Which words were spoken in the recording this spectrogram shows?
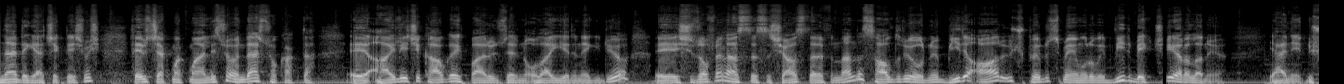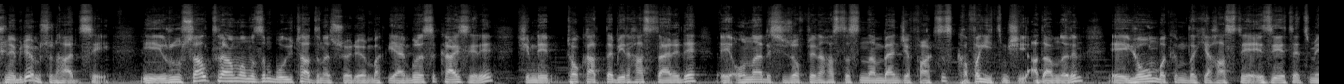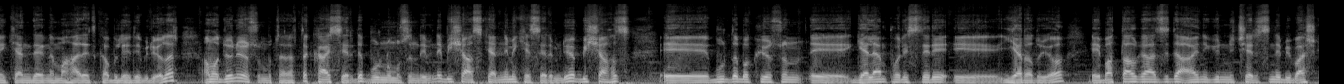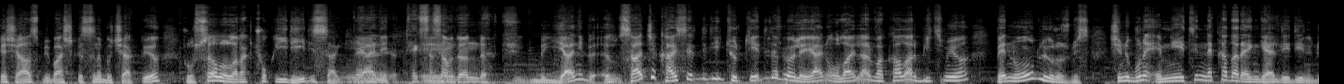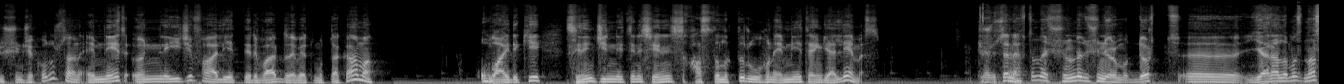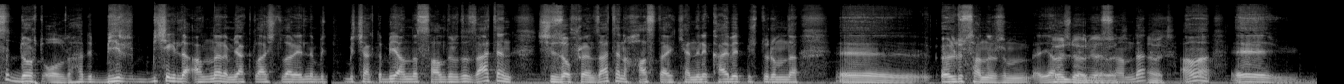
Nerede gerçekleşmiş? Fevzi Çakmak Mahallesi Önder Sokak'ta. E, aile içi kavga ihbarı üzerine olay yerine gidiyor. E, şizofren hastası şahıs tarafından da saldırıya uğranıyor. Biri ağır 3 polis memuru ve bir bekçi yaralanıyor. Yani düşünebiliyor musun hadiseyi? E, ruhsal travmamızın boyutu adına söylüyorum. Bak yani burası Kayseri. Şimdi Tokat'ta bir hastanede e, onlar da şizofreni hastasından bence farksız kafa gitmiş adamların. E, yoğun bakımdaki hastaya eziyet etmeyi kendilerine maharet kabul edebiliyorlar. Ama dönüyorsun bu tarafta Kayseri'de burnumuzun dibinde bir şahıs kendimi keserim diyor. Bir şahıs e, burada bakıyorsun e, gelen polisleri e, yaralıyor. E, Battal Gazi'de aynı günün içerisinde bir başka şahıs bir başkasını bıçaklıyor. Ruhsal olarak çok iyi değiliz sanki. Yani Texas'a e, mı döndü? yani e, sadece Kayseri'de değil Türkiye'de de böyle yani olaylar vakalar bitmiyor ve ne oluyoruz biz? Şimdi bunu emniyetin ne kadar engellediğini düşünecek olursan emniyet önleyici faaliyetleri vardır evet mutlaka ama olaydaki senin cinnetini senin hastalıklı ruhunu emniyet engelleyemez. Ya bir Düşünsene. taraftan da şunu da düşünüyorum. O dört e, yaralımız nasıl dört oldu? Hadi bir bir şekilde anlarım. Yaklaştılar eline bı- bıçakla bir anda saldırdı. Zaten şizofren, zaten hasta, kendini kaybetmiş durumda. E, öldü sanırım. Yanlış Öldü, öldü, evet. da. Evet. Ama e,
